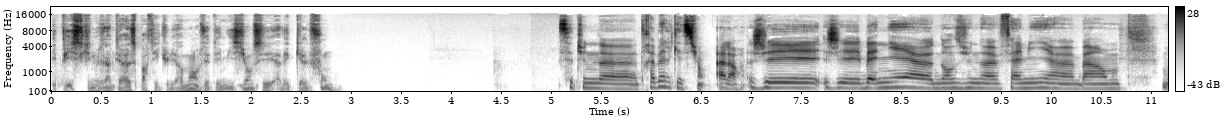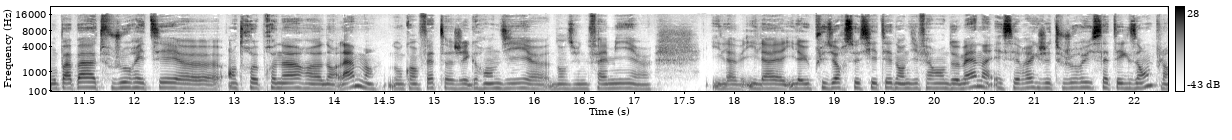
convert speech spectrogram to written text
Et puis, ce qui nous intéresse particulièrement dans cette émission, c'est avec quel fond c'est une euh, très belle question. Alors, j'ai baigné euh, dans une famille. Euh, ben, mon papa a toujours été euh, entrepreneur euh, dans l'âme. Donc, en fait, j'ai grandi dans une famille. il, a, il, a, il a eu plusieurs sociétés dans différents domaines. Et c'est vrai que j'ai toujours eu cet exemple.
